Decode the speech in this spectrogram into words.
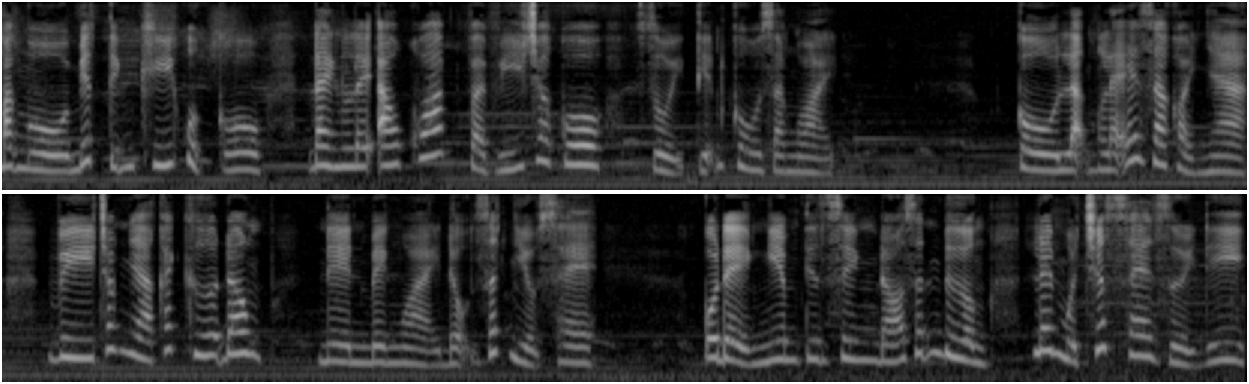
Bác Ngô biết tính khí của cô, đành lấy áo khoác và ví cho cô rồi tiễn cô ra ngoài. Cô lặng lẽ ra khỏi nhà vì trong nhà khách khứa đông nên bên ngoài đậu rất nhiều xe. Cô để nghiêm tiên sinh đó dẫn đường lên một chiếc xe rời đi,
